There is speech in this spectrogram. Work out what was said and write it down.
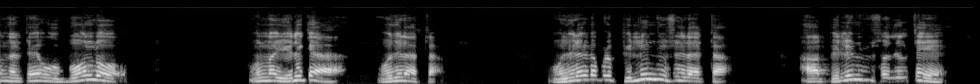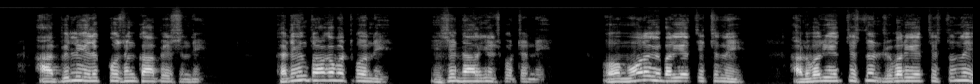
ఉందంటే ఓ బోన్లో ఉన్న ఎలిక వదిలేట వదిలేటప్పుడు పిల్లిని చూసి వదిలేట ఆ పిల్లిని చూసి వదిలితే ఆ పిల్లి ఎలుక కోసం కాపేసింది. కటికను తోక పట్టుకుంది. ఇసి నాలుగేసుకొచ్చింది ఓ మూలకి పరిగెత్తించింది అడు పరిగెత్తిస్తుంది ఇటు పరిగెత్తిస్తుంది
